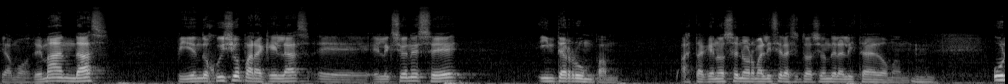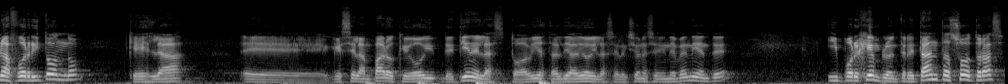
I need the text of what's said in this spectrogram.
digamos, demandas pidiendo juicio para que las eh, elecciones se interrumpan hasta que no se normalice la situación de la lista de Doman. Una fue Ritondo, que es la eh, que es el amparo que hoy detiene las todavía hasta el día de hoy las elecciones en Independiente. Y por ejemplo, entre tantas otras,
